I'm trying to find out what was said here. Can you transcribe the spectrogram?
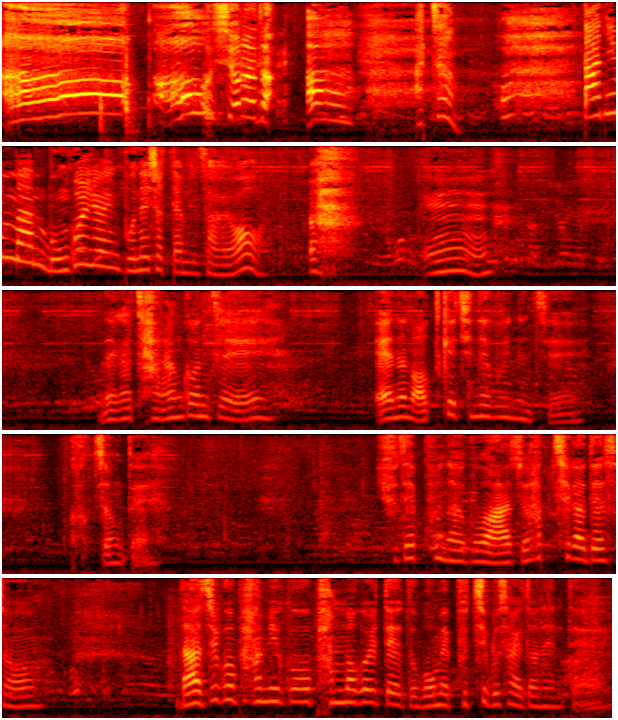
아, 아우 시원하다. 아, 아참, 따님만 몽골 여행 보내셨다면서요? 음, 내가 잘한 건지, 애는 어떻게 지내고 있는지 걱정돼. 휴대폰하고 아주 합체가 돼서 낮이고 밤이고 밥 먹을 때도 몸에 붙이고 살던 앤데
